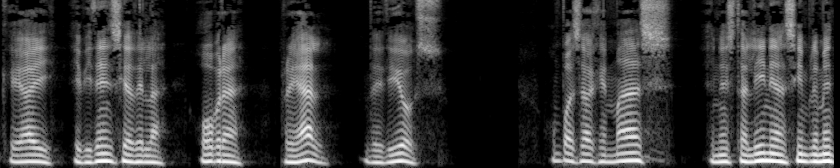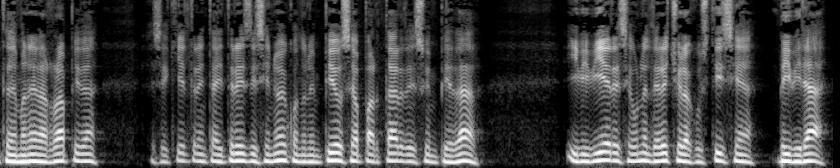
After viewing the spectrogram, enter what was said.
que hay evidencia de la obra real de Dios. Un pasaje más en esta línea, simplemente de manera rápida, Ezequiel 33, 19, cuando el impío se apartar de su impiedad y viviere según el derecho y la justicia, vivirá.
